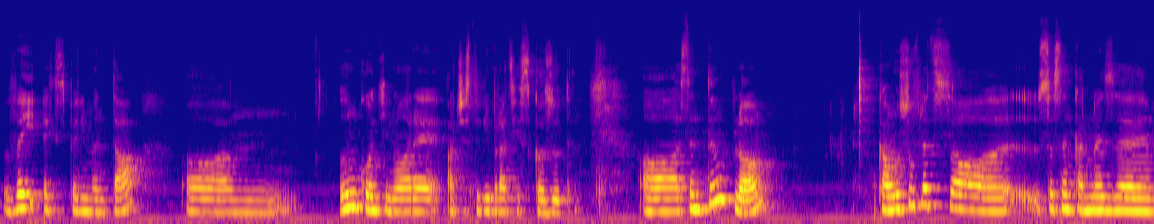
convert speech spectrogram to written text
vei experimenta um, în continuare aceste vibrații scăzute. Uh, se întâmplă ca un suflet să, să se încarneze,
